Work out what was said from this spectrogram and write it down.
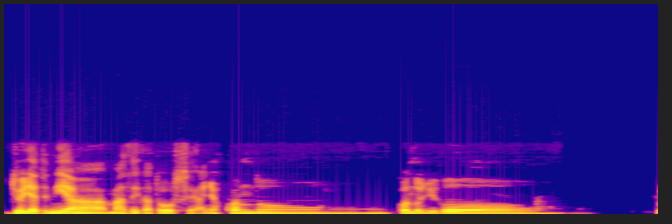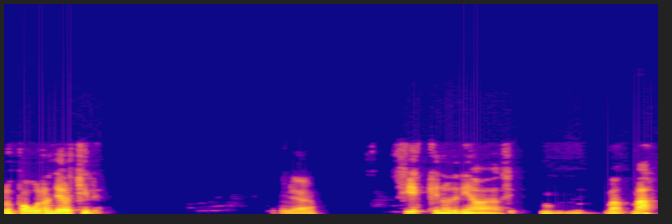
yo ya tenía más de 14 años cuando, cuando llegó los Power Rangers a Chile. Ya. Si es que no tenía más,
